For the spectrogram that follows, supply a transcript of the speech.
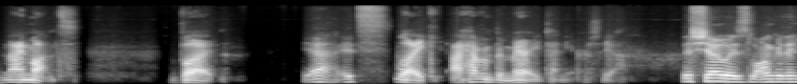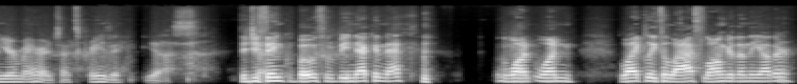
nine months. But yeah, it's like I haven't been married ten years. Yeah. This show is longer than your marriage. That's crazy. Yes. Did you think both would be neck and neck? one one likely to last longer than the other?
